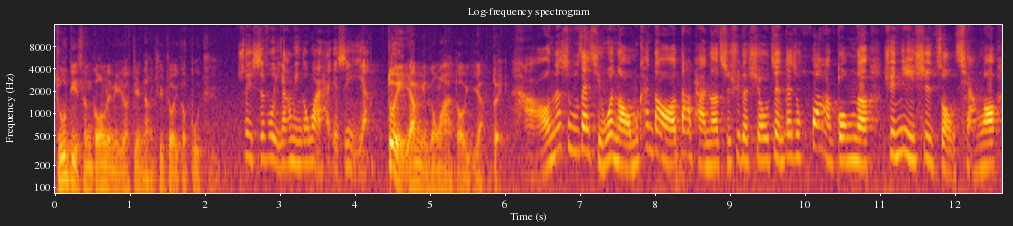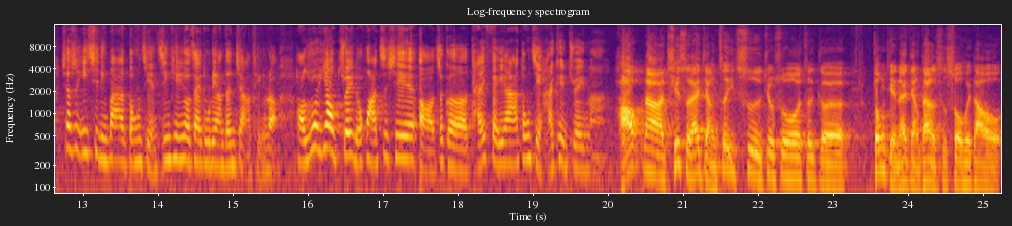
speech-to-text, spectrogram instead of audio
主底成功了，你就进场去做一个布局。所以师傅，阳明跟外海也是一样。对，阳明跟外海都一样。对。好，那师傅再请问哦，我们看到哦，大盘呢持续的修正，但是化工呢却逆势走强哦，像是一七零八的东碱，今天又再度亮灯涨停了。好，如果要追的话，这些呃这个台肥啊、东碱还可以追吗？好，那其实来讲，这一次就说这个。东碱来讲，当然是受惠到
